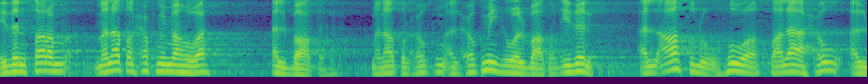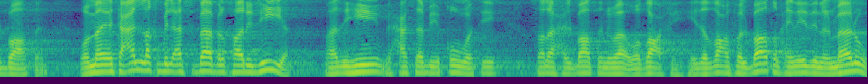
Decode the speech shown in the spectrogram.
اذا صار مناط الحكم ما هو؟ الباطن مناط الحكم الحكم هو الباطن اذا الأصل هو صلاح الباطن وما يتعلق بالأسباب الخارجية. وهذه بحسب قوة صلاح الباطن وضعفه. إذا ضعف الباطن حينئذ المال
